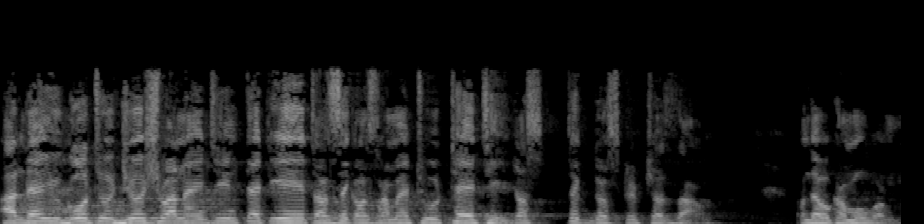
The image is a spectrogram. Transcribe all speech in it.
And then you go to Joshua 1938 and 2 Samuel 230. Just take those scriptures down. And then we can move on.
